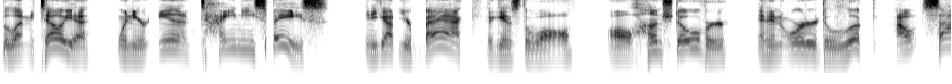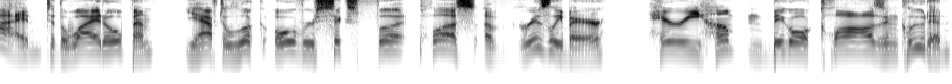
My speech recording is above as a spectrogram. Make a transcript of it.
But let me tell you, when you're in a tiny space and you got your back against the wall, all hunched over, and in order to look outside to the wide open, you have to look over six foot plus of grizzly bear, hairy hump and big old claws included.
